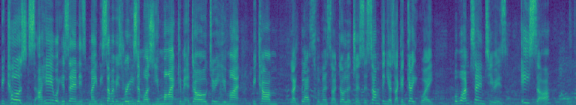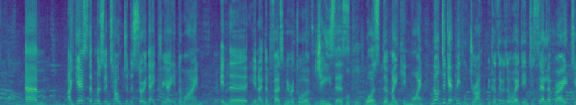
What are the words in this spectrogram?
because I hear what you're saying is maybe some of his reason was you might commit adultery, you might become like blasphemous, idolatrous, or something else, like a gateway. But what I'm saying to you is, Isa, um, I guess that Muslims hold to the story that he created the wine in the, you know, the first miracle of Jesus Okay. was the making wine, not to get people drunk because it was a wedding to celebrate, to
